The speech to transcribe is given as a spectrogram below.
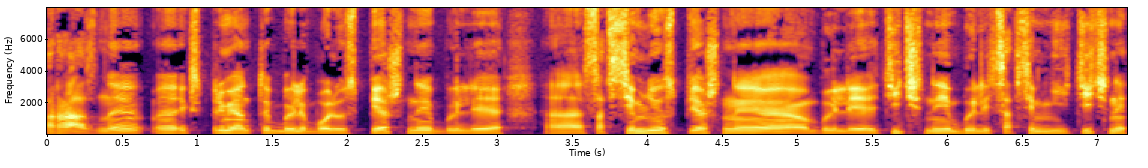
разные э, эксперименты, были более успешные, были э, совсем неуспешные, были этичные, были совсем неэтичные.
